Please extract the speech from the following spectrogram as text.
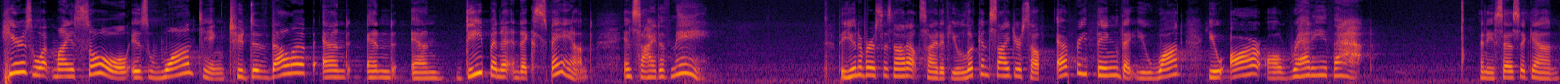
Here's what my soul is wanting to develop and, and, and deepen and expand inside of me. The universe is not outside of you. Look inside yourself. Everything that you want, you are already that. And he says again,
